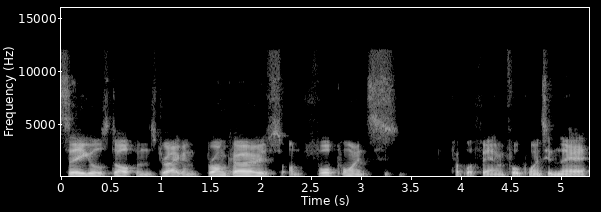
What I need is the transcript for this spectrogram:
Seagulls, Dolphins, Dragons, Broncos on four points. A couple of Phantom four points in there.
